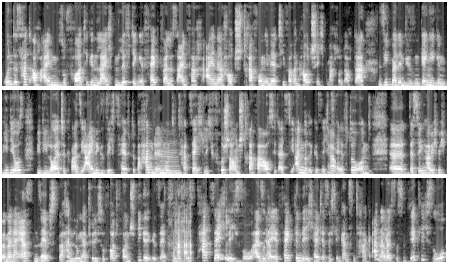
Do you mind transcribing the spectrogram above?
und es hat auch einen sofortigen leichten Lifting-Effekt, weil es einfach eine Hautstraffung in der tieferen Hautschicht macht. Und auch da sieht man in diesen gängigen Videos, wie die Leute quasi eine Gesichtshälfte behandeln mhm. und die mhm. tatsächlich frischer und straffer aussieht als die andere Gesichtshälfte. Ja. Und äh, deswegen habe ich mich bei meiner ersten Selbstbehandlung natürlich sofort vor den Spiegel gesetzt. Und es ist tatsächlich so. Also ja. der Effekt, finde ich, hält jetzt nicht den ganzen Tag an, aber ja. es ist wirklich so,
